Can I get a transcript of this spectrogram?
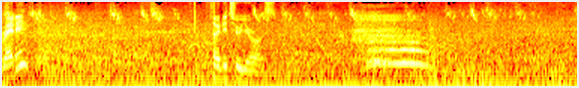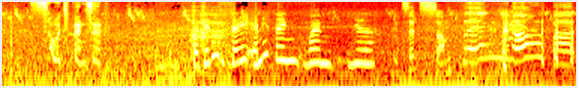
Ready? 32 euros. So expensive. But didn't say anything when you. It said something, you know, but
